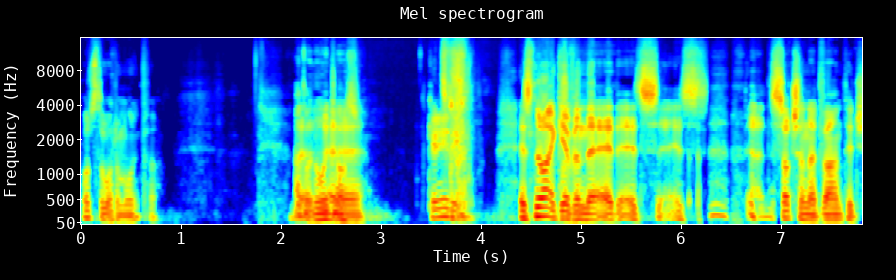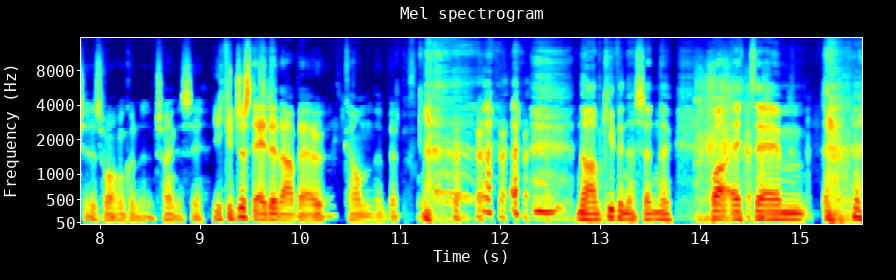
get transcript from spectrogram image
what's the word I'm looking for. I don't know, Josh. Uh, Canadian it's not a given that it, it's it's such an advantage is what I'm going to trying to say. You could just edit that bit out, calm a bit before. no, I'm keeping this in now, but it um,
